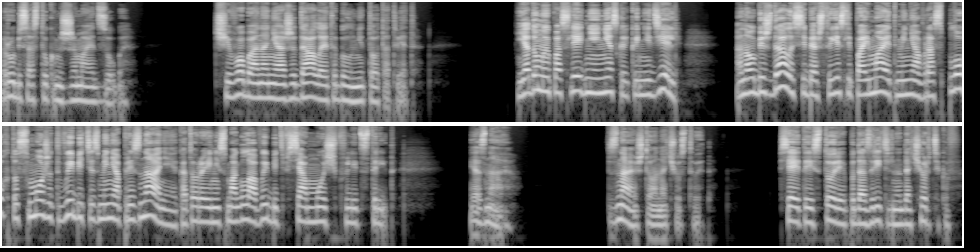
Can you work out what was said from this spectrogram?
Руби со стуком сжимает зубы. Чего бы она ни ожидала, это был не тот ответ. Я думаю, последние несколько недель Она убеждала себя, что если поймает меня врасплох, то сможет выбить из меня признание, которое не смогла выбить вся мощь Флит-стрит. Я знаю. Знаю, что она чувствует. Вся эта история подозрительна до чертиков.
